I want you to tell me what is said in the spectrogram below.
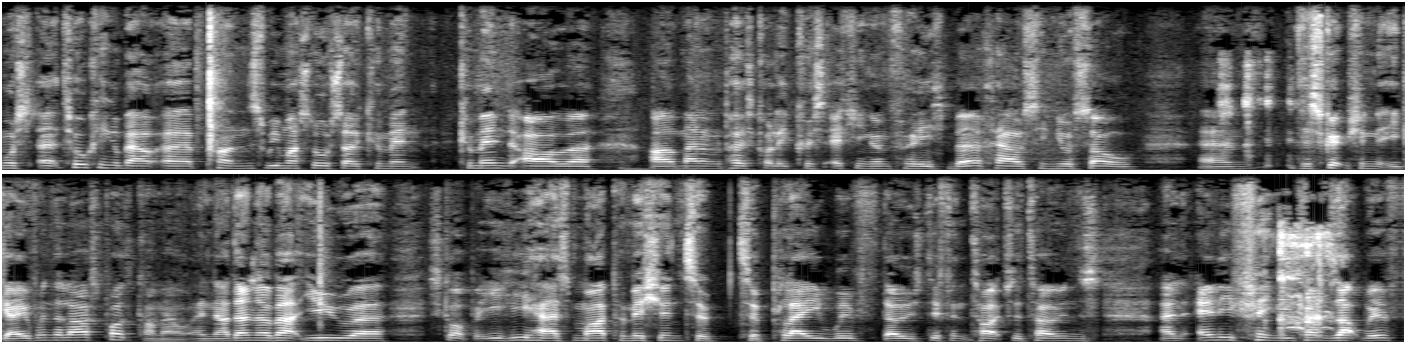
was, uh, talking about uh, puns. We must also commend commend our uh, our man on the post colleague Chris Etchingham for his Berghaus in your soul um, description that he gave when the last pod come out. And I don't know about you, uh, Scott, but he, he has my permission to, to play with those different types of tones and anything he comes up with.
